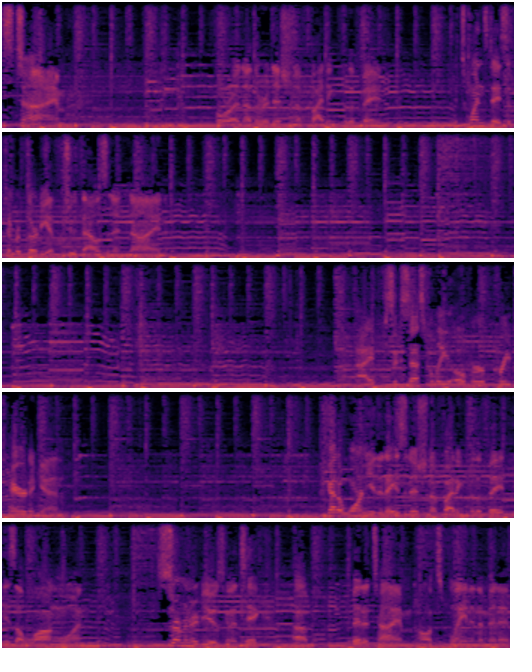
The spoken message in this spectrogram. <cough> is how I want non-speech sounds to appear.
It's time for another edition of Fighting for the Faith. It's Wednesday, September 30th, 2009. I've successfully over prepared again. I Gotta warn you, today's edition of Fighting for the Faith is a long one. Sermon review is gonna take a bit of time. I'll explain in a minute.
